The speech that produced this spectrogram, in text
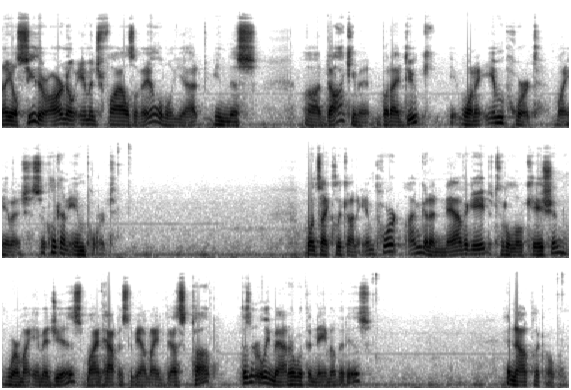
Now you'll see there are no image files available yet in this uh, document, but I do want to import my image. So click on Import. Once I click on import, I'm going to navigate to the location where my image is. Mine happens to be on my desktop. Doesn't really matter what the name of it is. And now click open.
